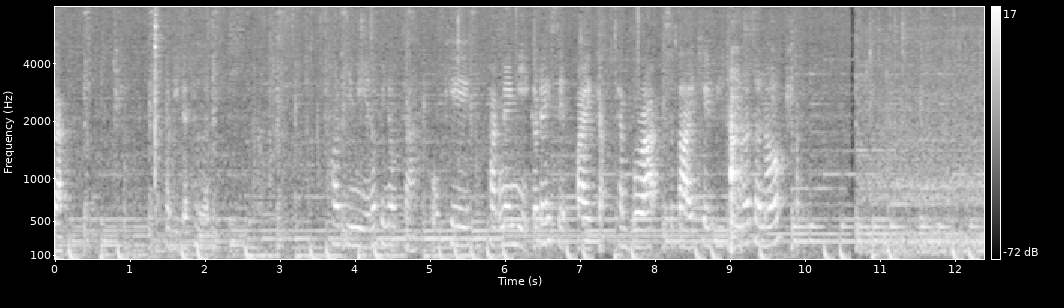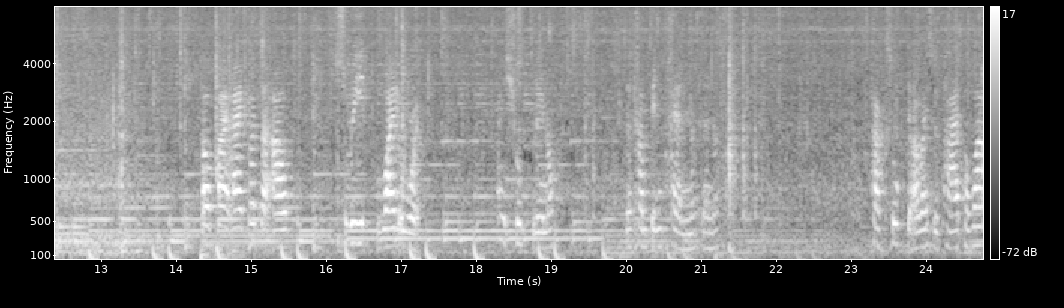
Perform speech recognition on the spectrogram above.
กะพอดีกระเทินพอที่มีเนาะพี่น้องจ๋าโอเค ผักแนงหงีก็ได้เสร็จไปกับเทมปุระสไตล์ KPT เนาะจ้ะเนาะต่อไปไอก็จะเอา sweet white oat ไปชุบเลยเนาะ จะทำเป็นแผ่นนะจ๊ะนะผักซุกจะเอาไว้สุดท้ายเพราะว่า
